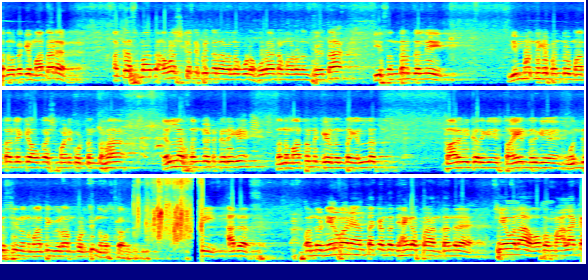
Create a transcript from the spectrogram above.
ಅದರ ಬಗ್ಗೆ ಮಾತಾಡ್ಯಾರ. ಅಕಸ್ಮಾತ್ ಅವಶ್ಯಕತೆ ಬಿದ್ದ ನಾವೆಲ್ಲ ಕೂಡ ಹೋರಾಟ ಮಾಡೋಣ ಅಂತ ಹೇಳ್ತಾ ಈ ಸಂದರ್ಭದಲ್ಲಿ ನಿಮ್ಮೊಂದಿಗೆ ಬಂದು ಮಾತಾಡಲಿಕ್ಕೆ ಅವಕಾಶ ಮಾಡಿಕೊಟ್ಟಂತಹ ಎಲ್ಲ ಸಂಘಟಕರಿಗೆ ನನ್ನ ಮಾತನ್ನು ಕೇಳಿದಂಥ ಎಲ್ಲ ಕಾರ್ಮಿಕರಿಗೆ ತಾಯಂದರಿಗೆ ವಂದಿಸಿ ನನ್ನ ಮಾತಿಗೆ ವಿರಾಮ ಕೊಡ್ತೀನಿ. ನಮಸ್ಕಾರಗಳು ಅದರ್ಸ್ ಒಂದು ನಿರ್ವಹಣೆ ಅಂತಕ್ಕಂಥದ್ದು ಹೆಂಗಪ್ಪ ಅಂತಂದ್ರೆ ಕೇವಲ ಒಬ್ಬ ಮಾಲಕ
